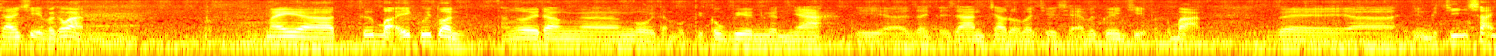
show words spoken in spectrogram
Chào anh chị và các bạn. Nay à, thứ bảy cuối tuần, Thắng ơi đang à, ngồi tại một cái công viên gần nhà. Thì à, dành thời gian trao đổi và chia sẻ với quý anh chị và các bạn Về những cái chính sách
